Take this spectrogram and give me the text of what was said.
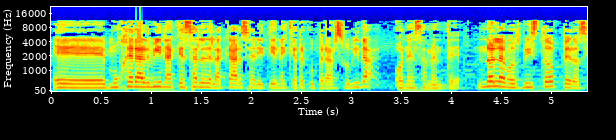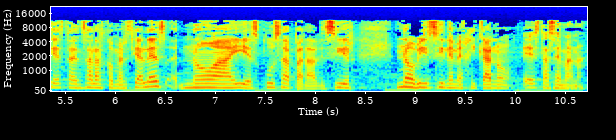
eh, mujer albina que sale de la cárcel y tiene que recuperar su vida. Honestamente, no la hemos visto, pero sí está en salas comerciales. No hay excusa para decir no vi cine mexicano esta semana.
